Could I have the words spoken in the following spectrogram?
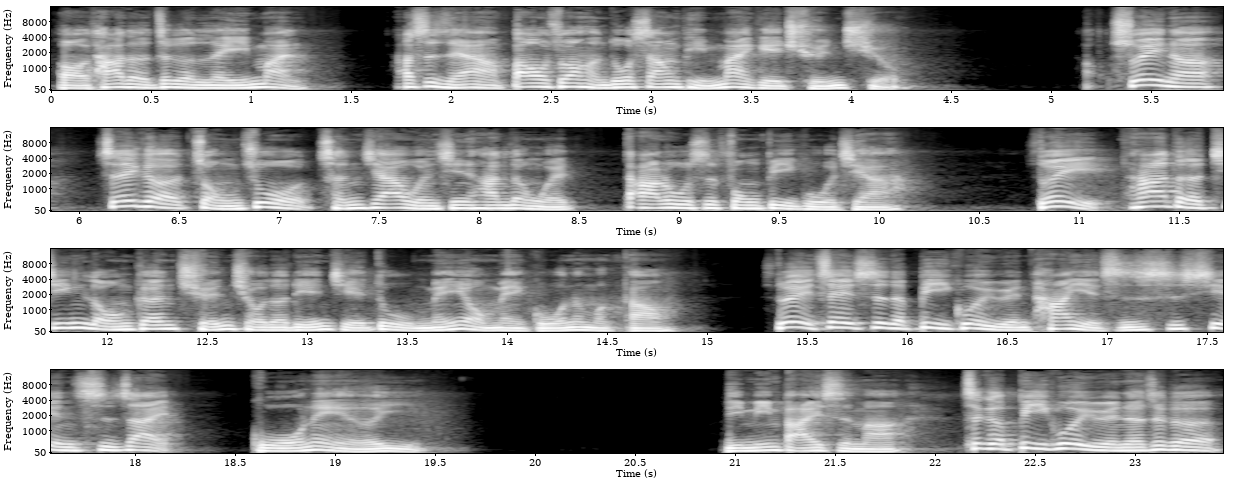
哦，它的这个雷曼，它是怎样包装很多商品卖给全球。所以呢，这个总座陈嘉文先生他认为大陆是封闭国家，所以它的金融跟全球的连结度没有美国那么高，所以这次的碧桂园它也只是限制在国内而已。你明白意思吗？这个碧桂园的这个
